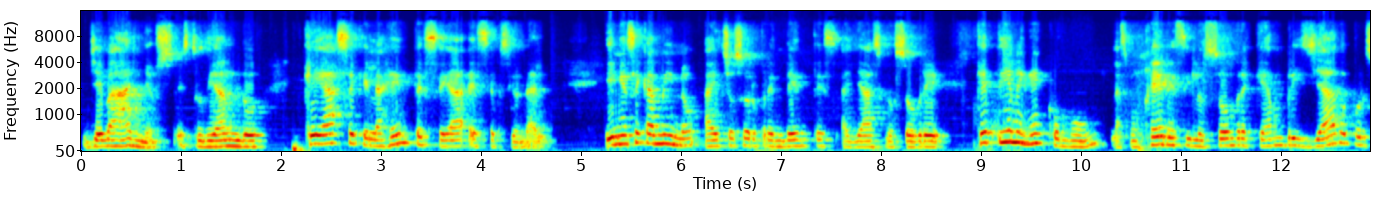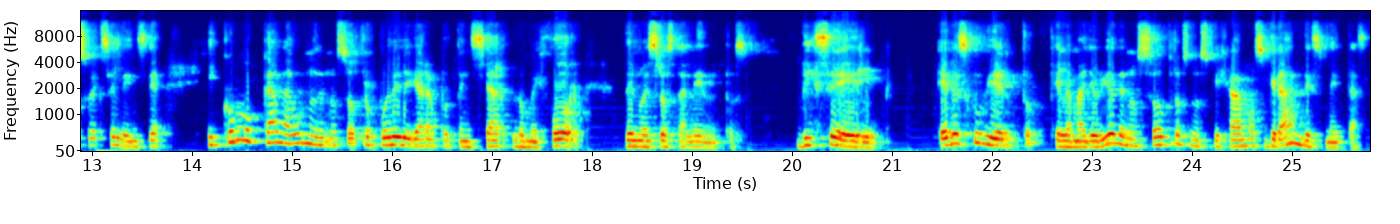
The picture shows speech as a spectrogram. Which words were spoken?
lleva años estudiando qué hace que la gente sea excepcional. Y en ese camino ha hecho sorprendentes hallazgos sobre qué tienen en común las mujeres y los hombres que han brillado por su excelencia y cómo cada uno de nosotros puede llegar a potenciar lo mejor de nuestros talentos. Dice él, he descubierto que la mayoría de nosotros nos fijamos grandes metas,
